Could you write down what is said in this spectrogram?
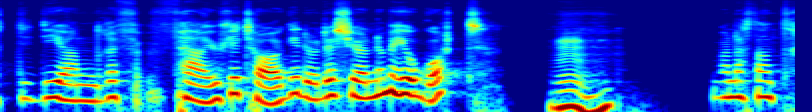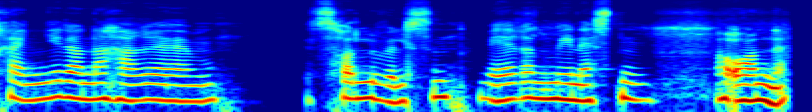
at de- andre får jo ikke tak i det, og det skjønner vi jo godt. Mhm. Men at han trenger denne her eh, salvelsen mer enn vi nesten aner.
